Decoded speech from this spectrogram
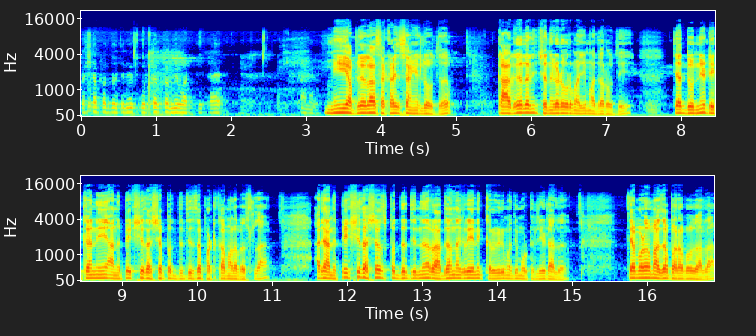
कशा पद्धतीने कुठं कमी वाटते काय? मी आपल्याला सकाळी सांगितलं होतं कागल आणि चंदगडवर माझी मदार होती. त्या दोन्ही ठिकाणी अनपेक्षित अशा पद्धतीचा फटका मला बसला. आणि अनपेक्षित अशाच पद्धतीनं राधानगरी आणि करवीरमध्ये मोठं लीड आलं. त्यामुळं माझा पराभव झाला.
